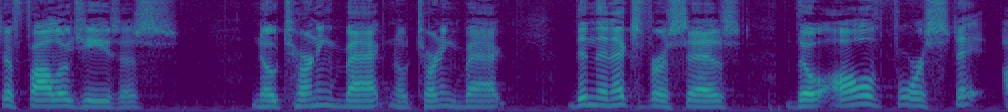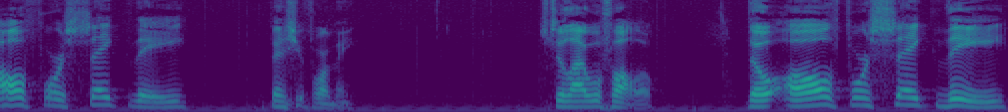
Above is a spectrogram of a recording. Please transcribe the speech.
to follow Jesus, no turning back, no turning back. Then the next verse says, though all, all forsake thee, finish it for me, still I will follow. Though all forsake thee,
